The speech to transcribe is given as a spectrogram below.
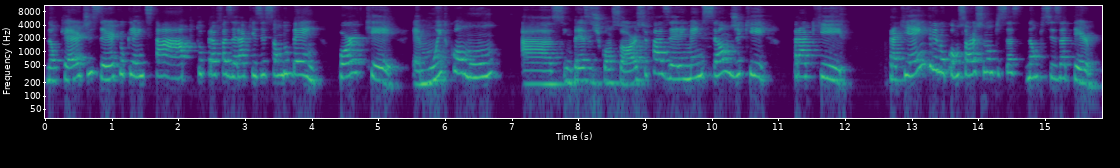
não quer dizer que o cliente está apto para fazer a aquisição do bem, porque é muito comum as empresas de consórcio fazerem menção de que para que para que entre no consórcio não precisa, não precisa ter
